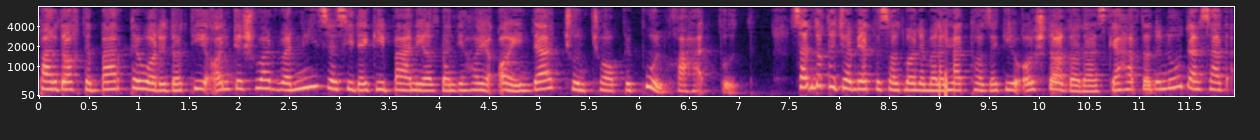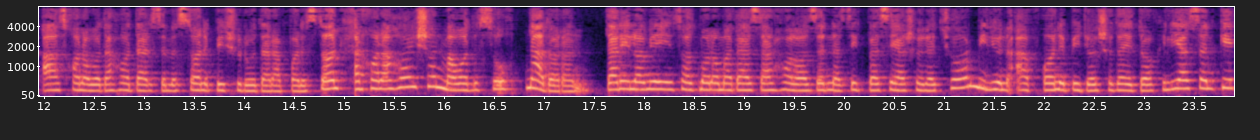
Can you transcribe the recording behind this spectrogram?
پرداخت برق وارداتی آن کشور و نیز رسیدگی به نیازمندی های آینده چون چاپ پول خواهد بود. صندوق جمعیت سازمان ملل تازگی هشدار داده است که 79 درصد از خانواده ها در زمستان پیشرو در افغانستان در خانه هایشان مواد سوخت ندارند. در اعلامیه این سازمان آمده است در حال حاضر نزدیک به 3.4 میلیون افغان بیجا شده داخلی هستند که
